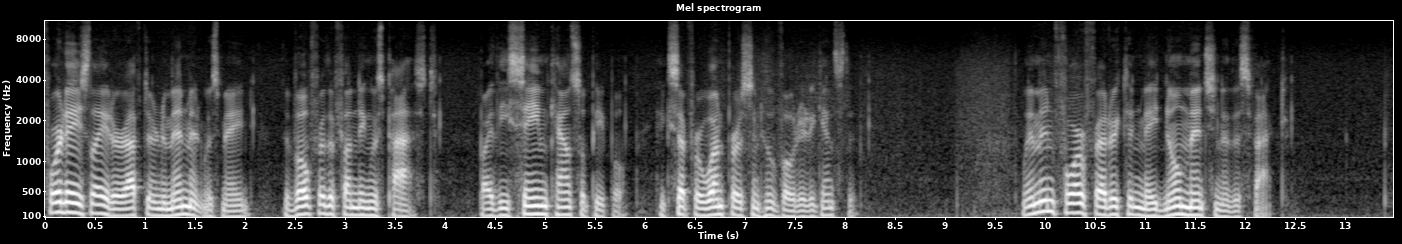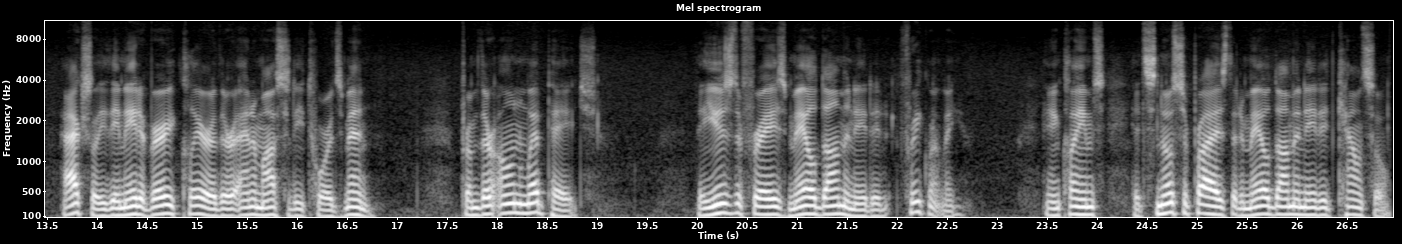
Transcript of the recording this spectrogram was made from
Four days later, after an amendment was made, the vote for the funding was passed by these same council people, except for one person who voted against it. Women for Fredericton made no mention of this fact. Actually, they made it very clear their animosity towards men. From their own web page, they used the phrase male-dominated frequently and claims it's no surprise that a male-dominated council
